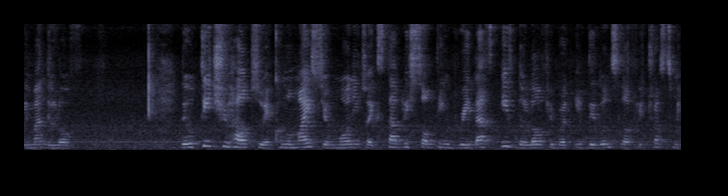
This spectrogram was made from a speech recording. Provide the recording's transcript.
a man they love, they will teach you how to economize your money to establish something great. That's if they love you, but if they don't love you, trust me,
